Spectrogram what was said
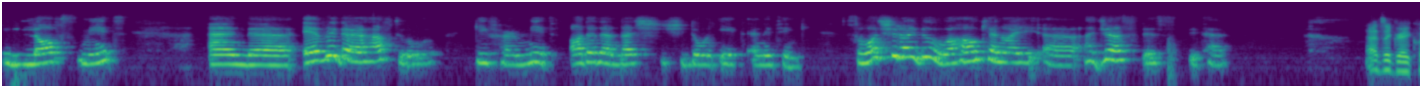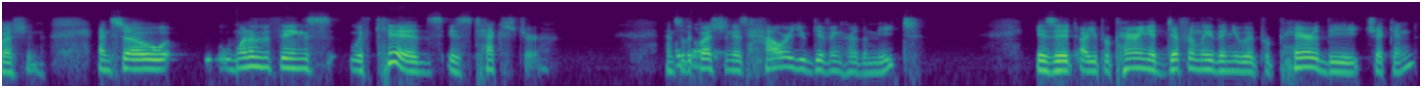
She loves meat, and uh, every day I have to give her meat. Other than that, she, she don't eat anything. So what should I do? How can I uh, adjust this with her? That's a great question. And so one of the things with kids is texture. And so okay. the question is how are you giving her the meat? Is it are you preparing it differently than you would prepare the chicken?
